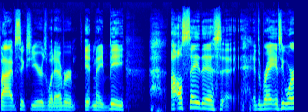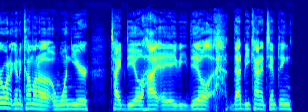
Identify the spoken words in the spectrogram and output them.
five, six years, whatever it may be. I'll say this: if the Braves, if he were going to come on a, a one-year type deal, high AAV deal, that'd be kind of tempting.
